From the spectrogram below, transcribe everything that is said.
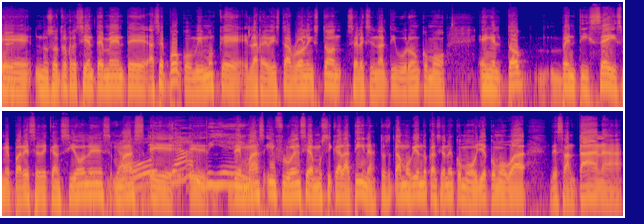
Eh, nosotros recientemente, hace poco, vimos que la revista Rolling Stone seleccionó al tiburón como en el top 26, me parece, de canciones Ya. más eh, Oigan eh, bien. de más influencia de música latina. Entonces estamos viendo canciones como Oye cómo va de Santana,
